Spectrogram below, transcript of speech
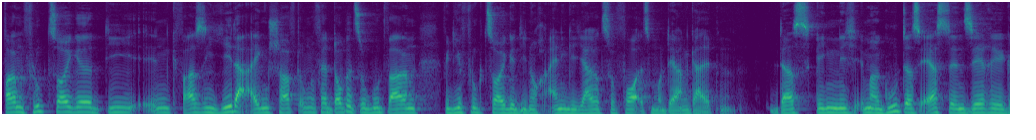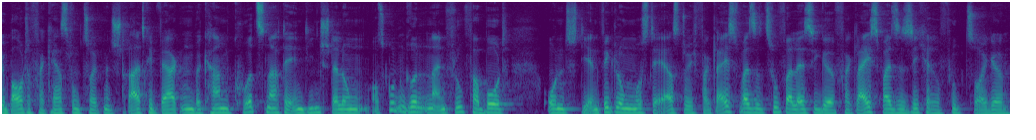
waren Flugzeuge, die in quasi jeder Eigenschaft ungefähr doppelt so gut waren wie die Flugzeuge, die noch einige Jahre zuvor als modern galten. Das ging nicht immer gut. Das erste in Serie gebaute Verkehrsflugzeug mit Strahltriebwerken bekam kurz nach der Indienststellung aus guten Gründen ein Flugverbot und die Entwicklung musste erst durch vergleichsweise zuverlässige, vergleichsweise sichere Flugzeuge,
